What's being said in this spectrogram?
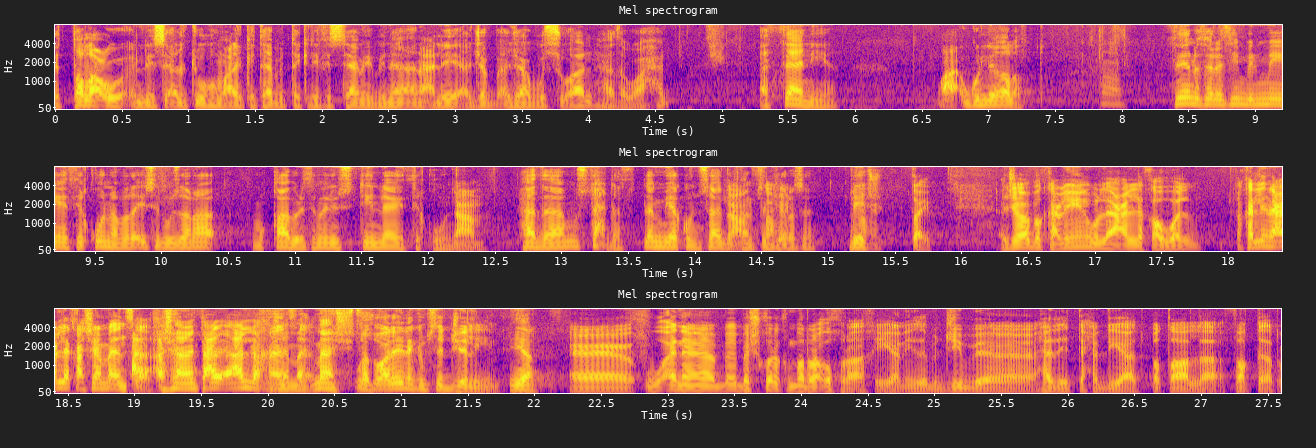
اطلعوا اللي سألتوهم على كتاب التكليف السامي بناء عليه أجاب أجابوا السؤال هذا واحد. الثانية قول لي غلط. 32% يثقون برئيس الوزراء مقابل 68 لا يثقون. نعم. هذا مستحدث لم يكن سابقا نعم في الدراسات. ليش؟ صحيح. طيب اجاوبك عليهم ولا أعلق أول؟ خليني أعلق عشان ما أنساش. عشان أعلق عشان ما ماشي تفضل. سؤالينك مسجلين. يلا. آه وأنا بشكرك مرة أخرى أخي يعني إذا بتجيب آه هذه التحديات بطالة فقر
